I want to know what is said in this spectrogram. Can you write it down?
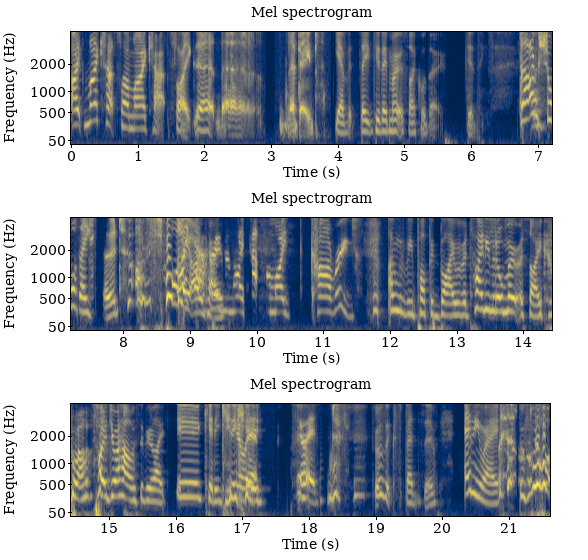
Like my cats are my cats. Like they're they're they're babes. Yeah, but they do they motorcycle though? Didn't think so. But I'm oh. sure they could. I'm sure they are okay. my cat on my car roof. I'm gonna be popping by with a tiny little motorcycle outside your house and be like, "Here, kitty, kitty, Do kitty." Do it. Feels expensive. Anyway, before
